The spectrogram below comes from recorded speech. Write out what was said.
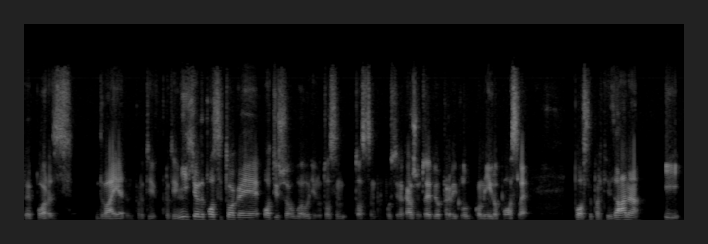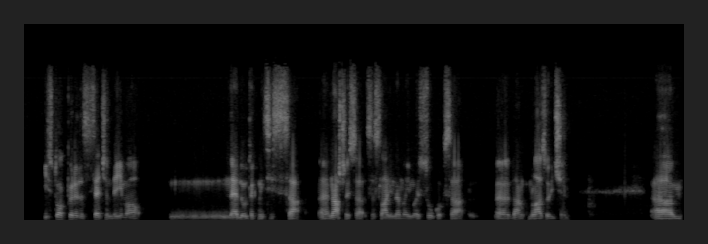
To je poraz 2-1 protiv, protiv njih i onda posle toga je otišao u Vojvodinu, to sam, to sam propustio da kažem, to je bio prvi klub kom je igrao posle, posle Partizana i iz tog perioda se sećam da je imao mm, na jednoj utakmici sa e, našoj sa, sa Slaninama imao je sukob sa uh, Dankom Lazovićem. Um,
